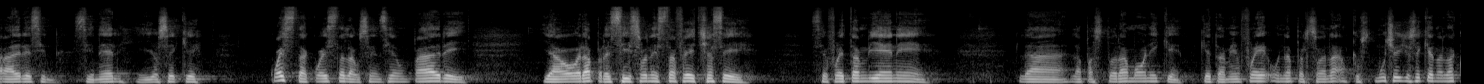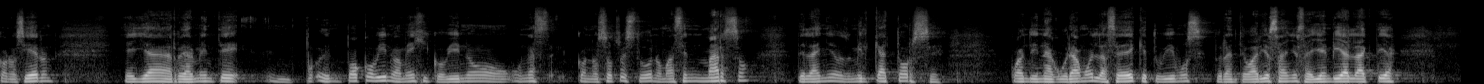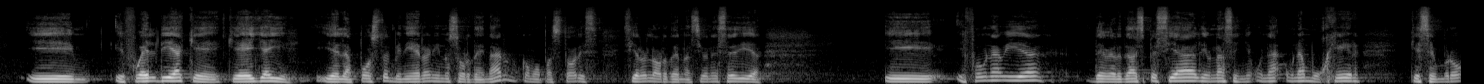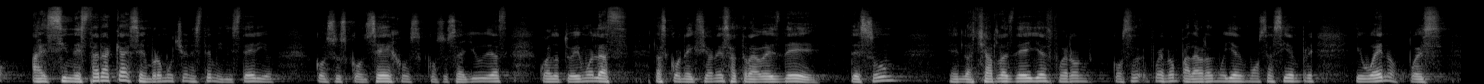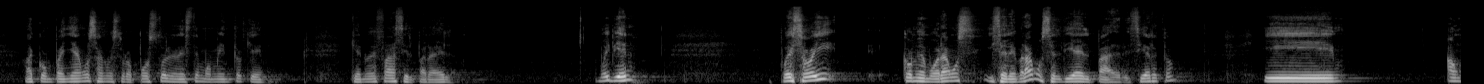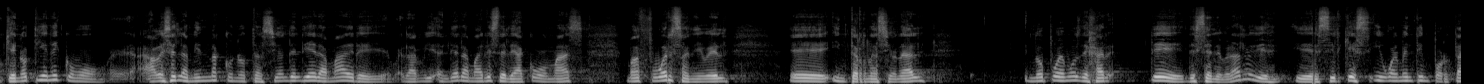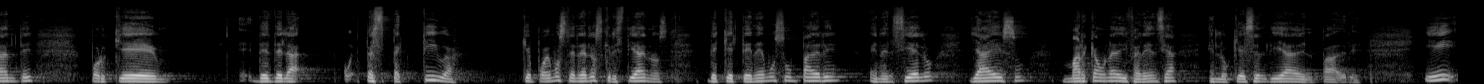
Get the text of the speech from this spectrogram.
padre sin, sin él. Y yo sé que cuesta, cuesta la ausencia de un padre. Y, y ahora, preciso en esta fecha, se, se fue también eh, la, la, pastora Moni, que, que, también fue una persona, aunque muchos yo sé que no la conocieron, ella realmente poco vino a México, vino unas, con nosotros estuvo nomás en marzo del año 2014, cuando inauguramos la sede que tuvimos durante varios años allá en Vía Láctea, y, y fue el día que, que ella y, y el apóstol vinieron y nos ordenaron como pastores, hicieron la ordenación ese día. Y, y fue una vida de verdad especial, de una, una, una mujer que sembró, sin estar acá, sembró mucho en este ministerio, con sus consejos, con sus ayudas. Cuando tuvimos las, las conexiones a través de, de Zoom, en las charlas de ellas fueron, cosas, fueron palabras muy hermosas siempre. Y bueno, pues acompañamos a nuestro apóstol en este momento que, que no es fácil para él. Muy bien, pues hoy conmemoramos y celebramos el Día del Padre, ¿cierto? Y aunque no tiene como a veces la misma connotación del Día de la Madre, el Día de la Madre se le da como más, más fuerza a nivel eh, internacional, no podemos dejar de, celebrarlo y, de, y de decir que es igualmente importante porque desde la perspectiva que podemos tener los cristianos de que tenemos un Padre en el cielo, ya eso marca una diferencia en lo que es el Día del Padre. Y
